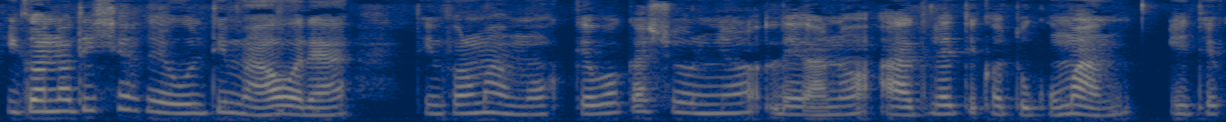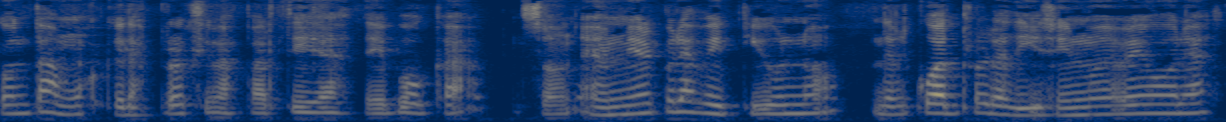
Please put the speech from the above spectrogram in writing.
Y con noticias de última hora, te informamos que Boca Junior le ganó a Atlético Tucumán y te contamos que las próximas partidas de Boca son el miércoles 21 del 4 a las 19 horas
